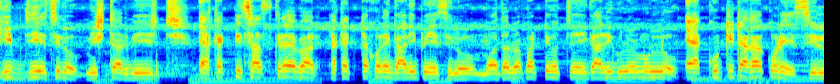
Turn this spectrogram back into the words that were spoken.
গিফট দিয়েছিল মিস্টার বিস্ট। এক একটি সাবস্ক্রাইবার এক একটা করে গাড়ি পেয়েছিল। মজার ব্যাপারটি হচ্ছে, এই গাড়িগুলোর মূল্য এক কোটি টাকা করে ছিল।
